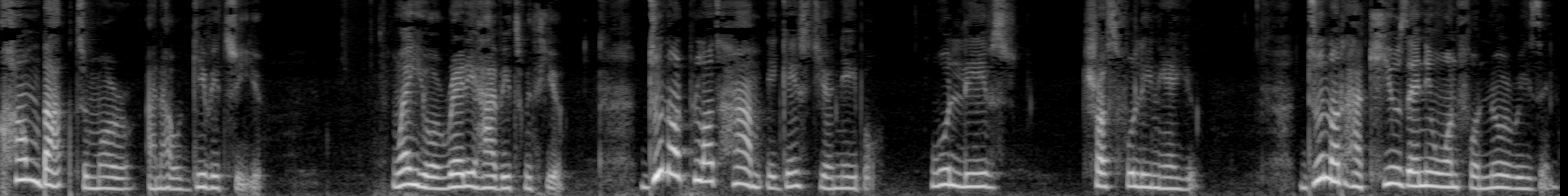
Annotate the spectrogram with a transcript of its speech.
Come back tomorrow and I will give it to you, when you already have it with you. Do not plot harm against your neighbor who lives trustfully near you. Do not accuse anyone for no reason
